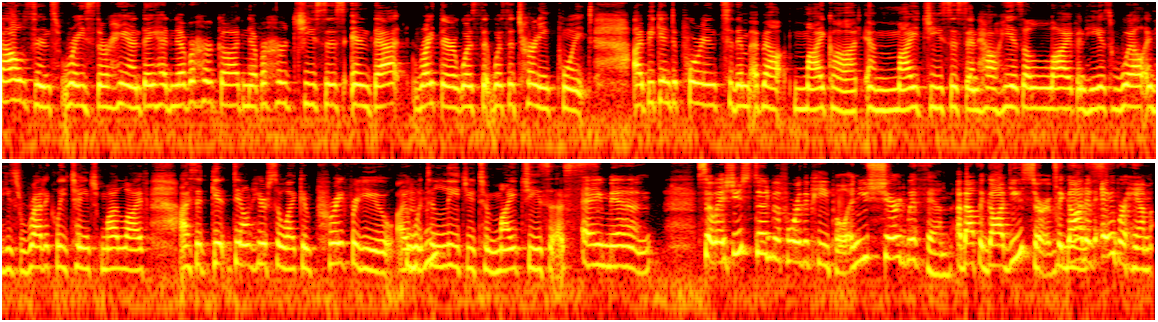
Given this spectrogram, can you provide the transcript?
Thousands raised their hand. They had never heard God, never heard Jesus, and that right there was the, was the turning point. I began to pour into them about my God and my Jesus and how He is alive and He is well and He's radically changed my life. I said, Get down here so I can pray for you. I want to mm-hmm. lead you to my Jesus. Amen. So, as you stood before the people and you shared with them about the God you serve, the God Yes. of Abraham,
